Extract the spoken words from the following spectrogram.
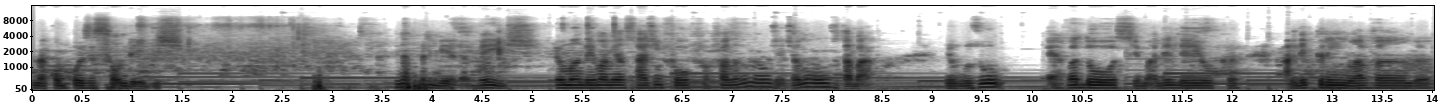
na composição deles. Na primeira vez, eu mandei uma mensagem fofa falando: não, gente, eu não uso tabaco. Eu uso erva doce, maleleuca, alecrim, lavanda.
